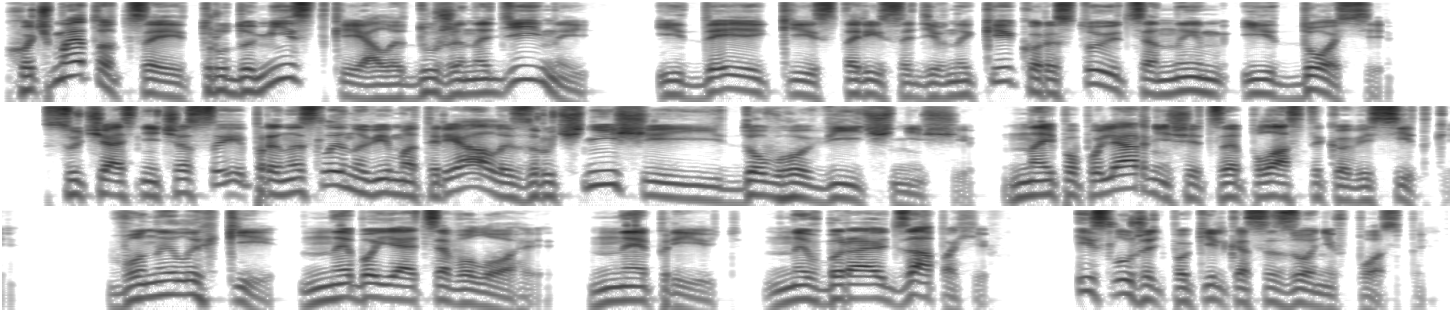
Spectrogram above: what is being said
Хоч метод цей трудомісткий, але дуже надійний, і деякі старі садівники користуються ним і досі. Сучасні часи принесли нові матеріали, зручніші і довговічніші. Найпопулярніші це пластикові сітки. Вони легкі, не бояться вологи, не пріють, не вбирають запахів і служать по кілька сезонів поспіль.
